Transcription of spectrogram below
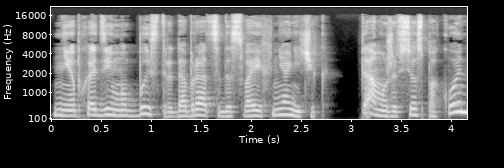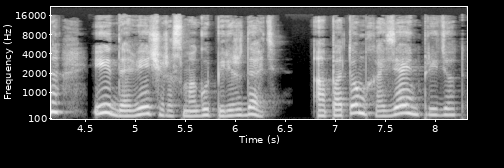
Необходимо быстро добраться до своих нянечек. Там уже все спокойно, и до вечера смогу переждать. А потом хозяин придет,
